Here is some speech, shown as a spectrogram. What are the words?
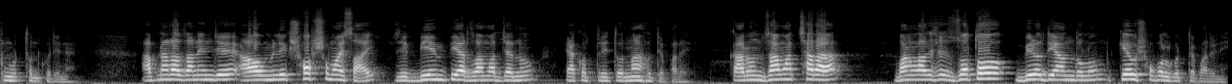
সমর্থন করি না? আপনারা জানেন যে আওয়ামী লীগ সবসময় চায় যে বিএনপি আর জামাত যেন একত্রিত না হতে পারে। কারণ জামাত ছাড়া বাংলাদেশের যত বিরোধী আন্দোলন কেউ সফল করতে পারেনি।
